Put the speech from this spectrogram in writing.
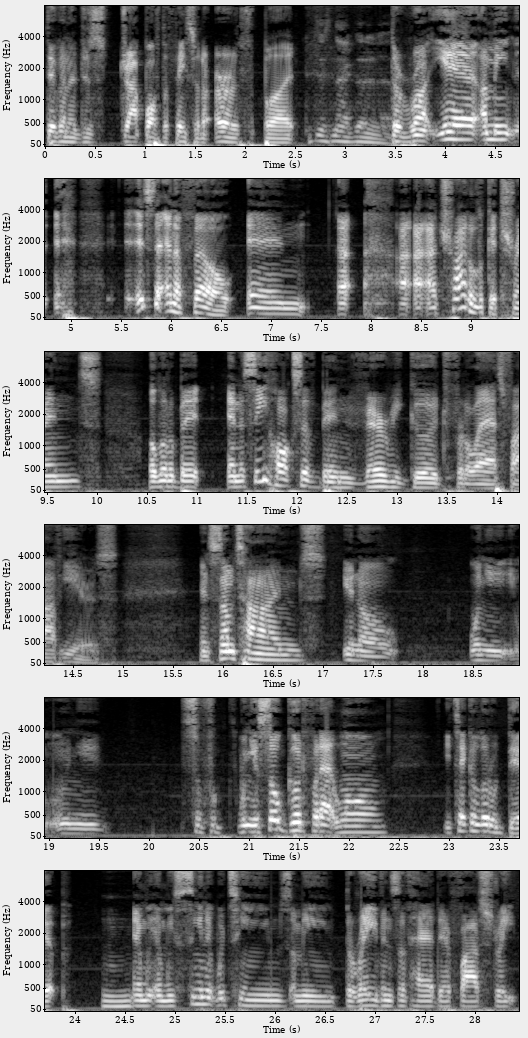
they're going to just drop off the face of the earth, but It's just not good enough. the run. Yeah, I mean, it's the NFL, and I, I, I try to look at trends a little bit. And the Seahawks have been very good for the last five years, and sometimes you know when you when you so for, when you're so good for that long, you take a little dip, mm-hmm. and we and we've seen it with teams. I mean, the Ravens have had their five straight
